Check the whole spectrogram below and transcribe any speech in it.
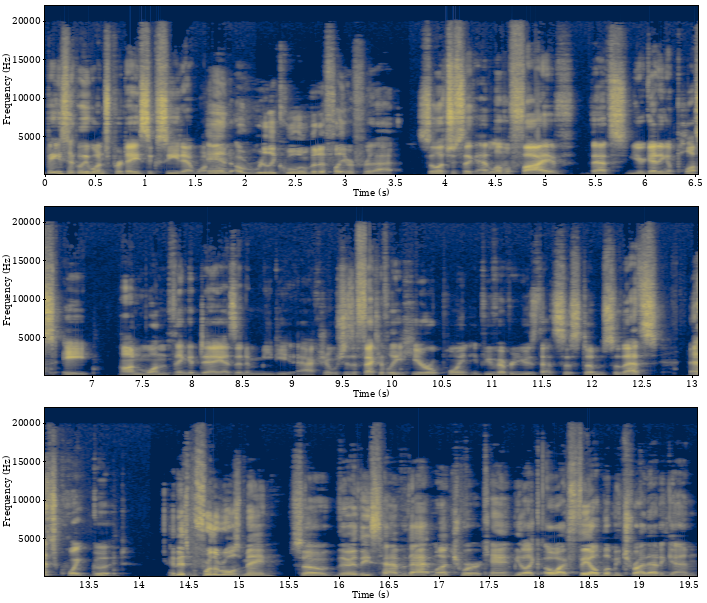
basically once per day succeed at one And roll. a really cool little bit of flavor for that. So let's just like at level five, that's you're getting a plus eight on one thing a day as an immediate action, which is effectively a hero point if you've ever used that system. So that's that's quite good. It is before the roll's made, so they at least have that much where it can't be like, oh, I failed, let me try that again.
